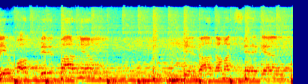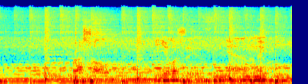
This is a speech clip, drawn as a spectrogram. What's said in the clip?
И вот перед парнем в девятом отсеке Прошел его жизненный путь.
